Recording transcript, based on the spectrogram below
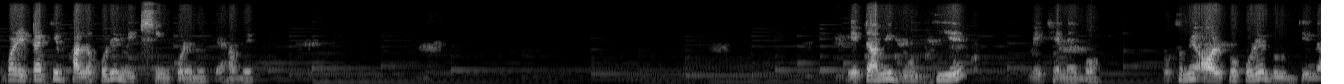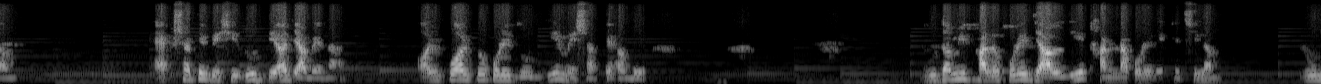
এবার এটাকে ভালো করে মিক্সিং করে নিতে হবে। এটা আমি দুধ দিয়ে মেখে নেব। প্রথমে অল্প করে দুধ দিলাম। একসাথে বেশি দুধ দেওয়া যাবে না। অল্প অল্প করে দুধ দিয়ে মেশাতে হবে। দুধ আমি ভালো করে জাল দিয়ে ঠান্ডা করে রেখেছিলাম রুম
